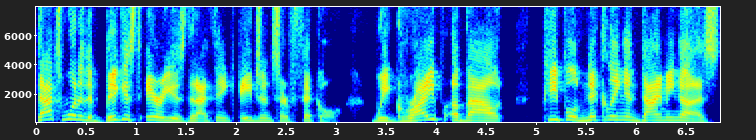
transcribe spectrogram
That's one of the biggest areas that I think agents are fickle. We gripe about people nickeling and diming us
